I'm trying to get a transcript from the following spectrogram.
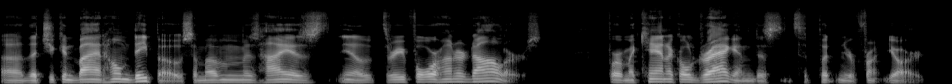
uh, that you can buy at Home Depot. Some of them as high as you know three, four hundred dollars for a mechanical dragon to, to put in your front yard.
